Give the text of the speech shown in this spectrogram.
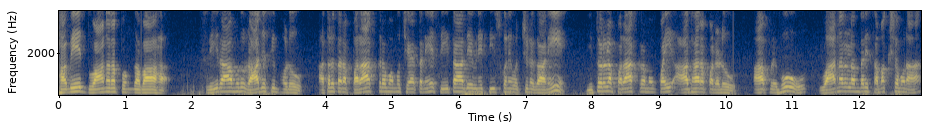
భవేద్వానర పొంగవాహ శ్రీరాముడు రాజసింహుడు. అతడు తన పరాక్రమము చేతనే సీతాదేవిని తీసుకొని వచ్చును గాని ఇతరుల పరాక్రమంపై ఆధారపడడు. ఆ ప్రభువు వానరులందరి సమక్షమున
